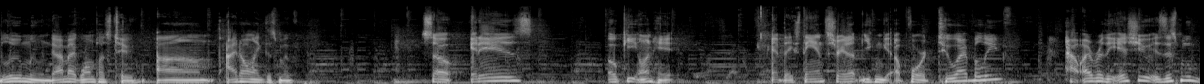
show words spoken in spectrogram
Blue Moon, down back one plus two. Um, I don't like this move. So it is Oki on hit. If they stand straight up, you can get up forward two, I believe. However, the issue is this move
